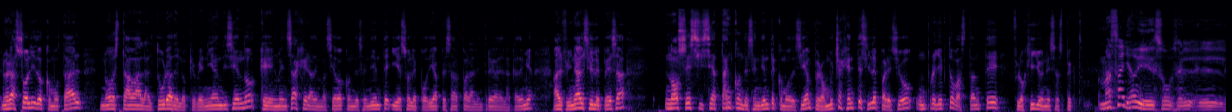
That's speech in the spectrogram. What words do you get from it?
no era sólido como tal, no estaba a la altura de lo que venían diciendo, que el mensaje era demasiado condescendiente y eso le podía pesar para la entrega de la academia. Al final sí le pesa, no sé si sea tan condescendiente como decían, pero a mucha gente sí le pareció un proyecto bastante flojillo en ese aspecto. Más allá de eso, o sea, el, el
